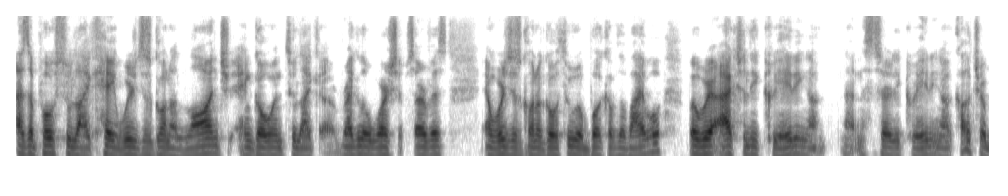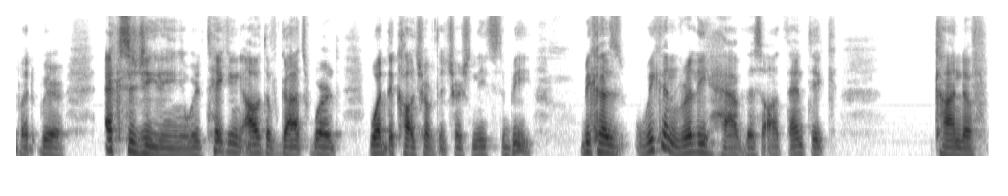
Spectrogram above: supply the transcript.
as opposed to like, hey, we're just going to launch and go into like a regular worship service and we're just going to go through a book of the Bible, but we're actually creating a, not necessarily creating a culture, but we're exegeting, we're taking out of God's word what the culture of the church needs to be. Because we can really have this authentic kind of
